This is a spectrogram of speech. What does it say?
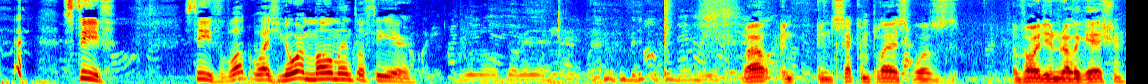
Steve. Steve, what was your moment of the year? Well, in, in second place was avoiding relegation,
